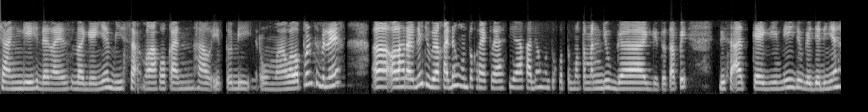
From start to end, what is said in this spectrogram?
canggih dan lain sebagainya bisa melakukan hal itu di rumah. Walaupun sebenarnya uh, olahraga juga kadang untuk rekreasi ya, kadang untuk ketemu teman juga gitu. Tapi di saat kayak gini juga jadinya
